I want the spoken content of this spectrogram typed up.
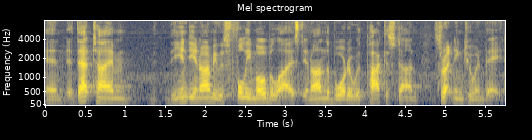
And at that time, the Indian Army was fully mobilized and on the border with Pakistan, threatening to invade.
